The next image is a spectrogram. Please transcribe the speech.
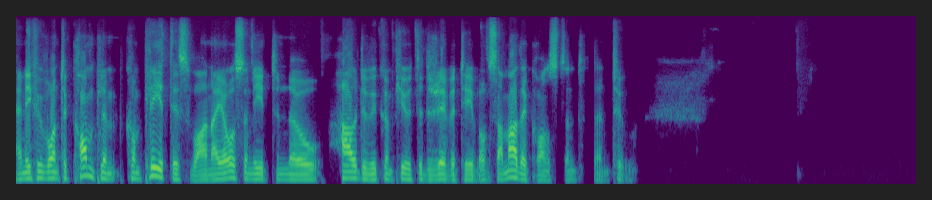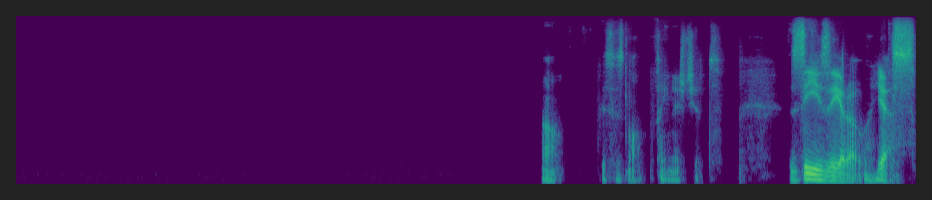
And if we want to complete this one, I also need to know how do we compute the derivative of some other constant than 2. Oh, this is not finished yet. Z0, yes.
